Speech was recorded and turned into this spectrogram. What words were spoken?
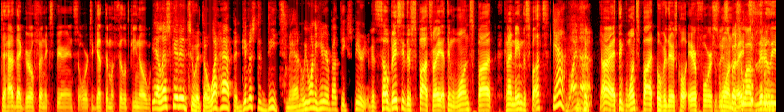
To have that girlfriend experience or to get them a Filipino. Yeah, let's get into it though. What happened? Give us the deets, man. We want to hear about the experience. Because- So basically, there's spots, right? I think one spot. Can I name the spots? Yeah. Why not? All right, I think one spot over there is called Air Force One, right? It's literally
